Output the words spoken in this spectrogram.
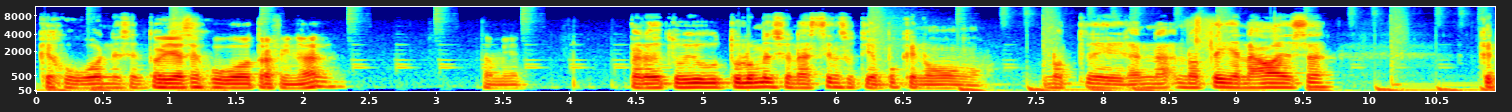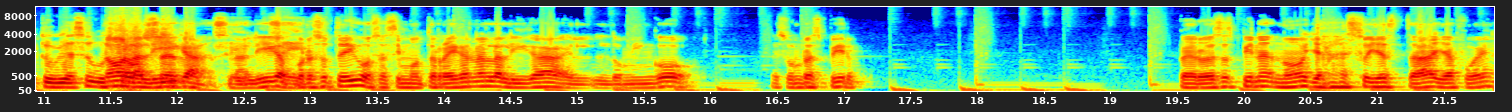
que jugó en ese Pero ya entonces. se jugó otra final. También. Pero tú, tú lo mencionaste en su tiempo que no, no, te, gana, no te llenaba esa que te hubiese gustado. No, la liga, la liga, por eso te digo, o sea, si Monterrey gana la liga el, domingo, es un respiro. Pero esa espina, no, ya, eso ya está, ya fue.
